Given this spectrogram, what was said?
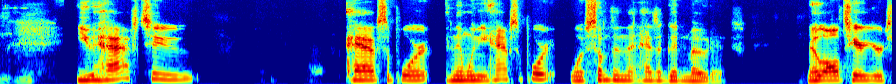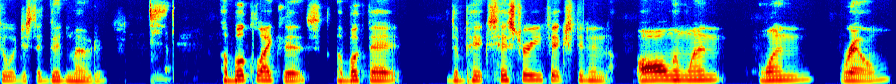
Mm-hmm. You have to have support. And then when you have support with something that has a good motive, no ulterior to it, just a good motive. Yeah. A book like this, a book that depicts history, fiction, and all in one one realm.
